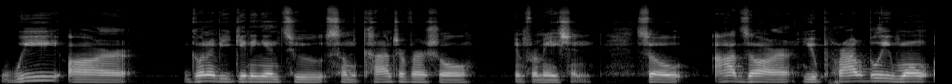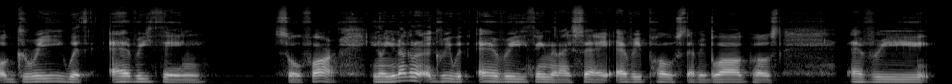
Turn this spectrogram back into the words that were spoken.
we are going to be getting into some controversial information. So, odds are you probably won't agree with everything so far. You know, you're not going to agree with everything that I say, every post, every blog post, every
